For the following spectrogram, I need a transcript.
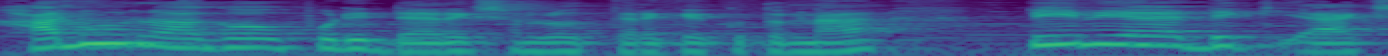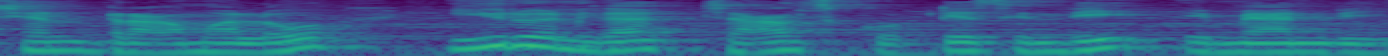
హను రాఘవపూడి డైరెక్షన్లో తెరకెక్కుతున్న పీరియాడిక్ యాక్షన్ డ్రామాలో హీరోయిన్గా ఛాన్స్ కొట్టేసింది ఇమాన్వి.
